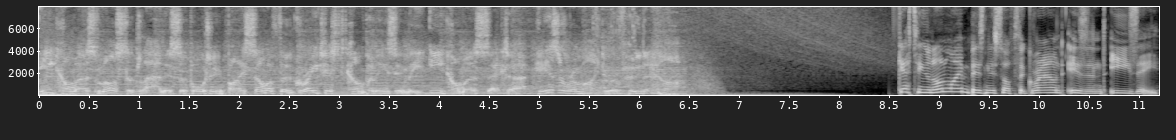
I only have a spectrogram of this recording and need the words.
E-commerce master plan is supported by some of the greatest companies in the e-commerce sector. Here's a reminder of who they are. Getting an online business off the ground isn't easy.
